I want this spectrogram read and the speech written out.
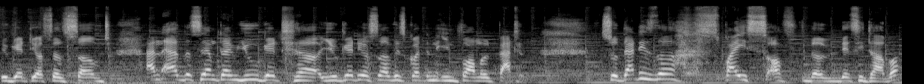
you get yourself served and at the same time you get uh, you get your service quite an informal pattern so that is the spice of the Desi Dhaba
